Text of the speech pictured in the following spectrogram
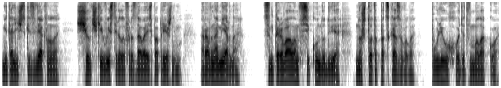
металлически звякнуло, щелчки выстрелов раздавались по-прежнему, равномерно, с интервалом в секунду-две, но что-то подсказывало. Пули уходят в молоко,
